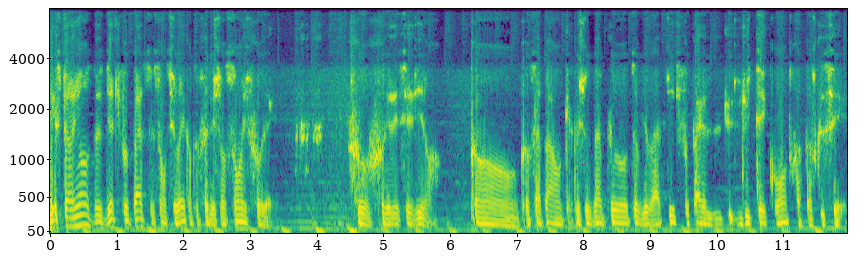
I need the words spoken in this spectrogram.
expérience de se dire qu'il faut pas se censurer quand on fait des chansons, il faut les, laisser vivre. Quand quand, ça part en quelque chose d'un peu autobiographique, il faut pas lutter contre parce que c'est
